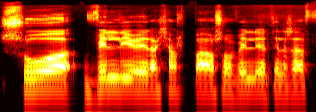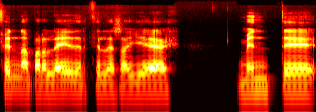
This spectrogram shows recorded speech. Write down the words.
svo viljur að hjálpa og svo viljur til þess að finna bara leiðir til þess að ég myndi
